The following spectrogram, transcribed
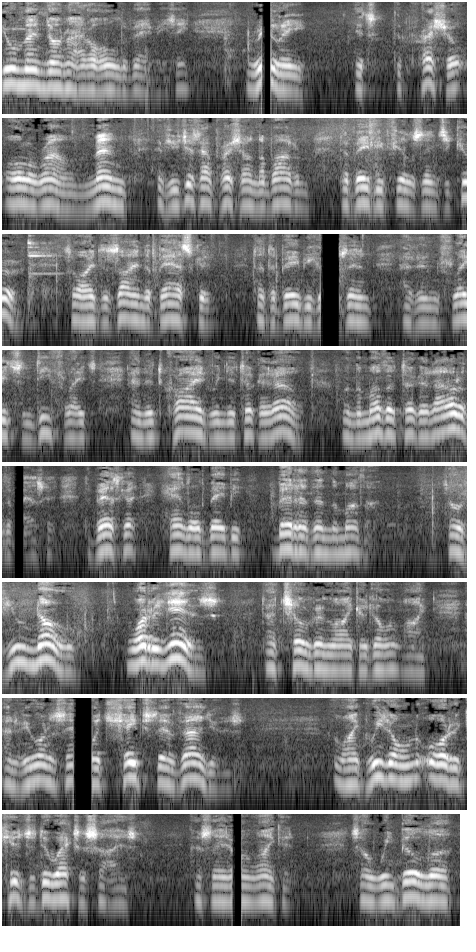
You men don't know how to hold a baby, see? Really, it's the pressure all around. Men, if you just have pressure on the bottom, the baby feels insecure. So I designed a basket that the baby goes in and inflates and deflates, and it cried when you took it out. When the mother took it out of the basket, the basket handled the baby better than the mother. So if you know what it is that children like or don't like, and if you want to understand what shapes their values, like we don't order kids to do exercise because they don't like it. So we build a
